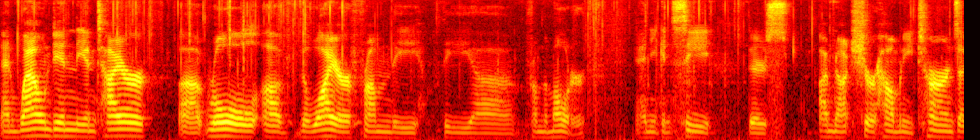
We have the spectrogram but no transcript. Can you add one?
and wound in the entire uh, roll of the wire from the the uh, from the motor. And you can see there's I'm not sure how many turns. I,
